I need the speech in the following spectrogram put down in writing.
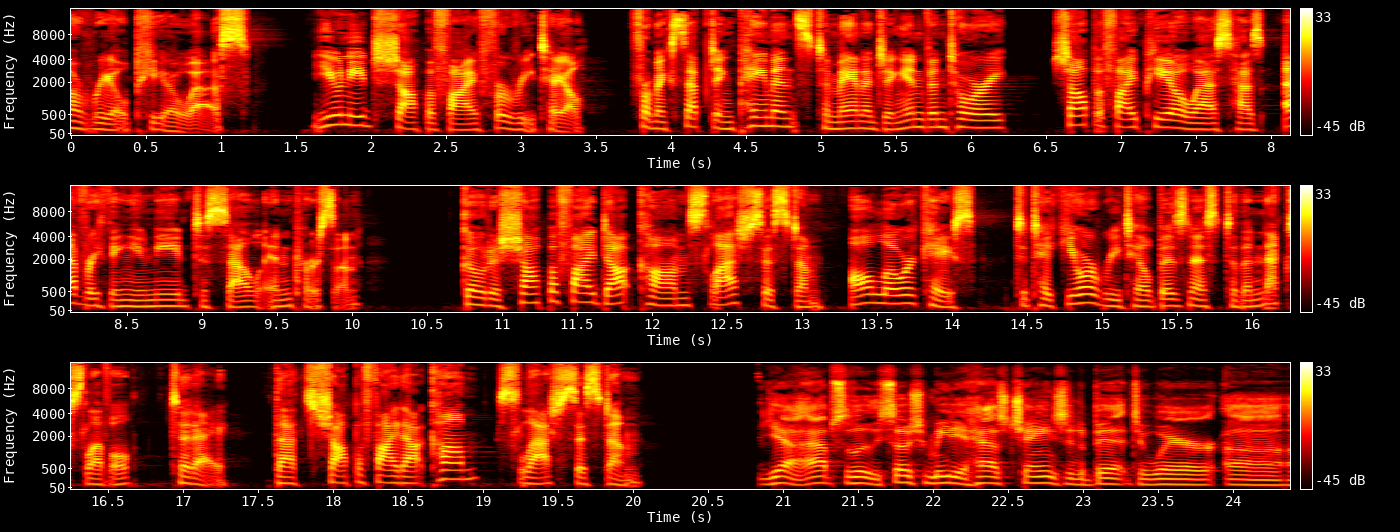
a real POS. You need Shopify for retail. From accepting payments to managing inventory, Shopify POS has everything you need to sell in person. Go to shopify.com/system all lowercase to take your retail business to the next level today. That's shopify.com/system. Yeah, absolutely. Social media has changed it a bit to where uh,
